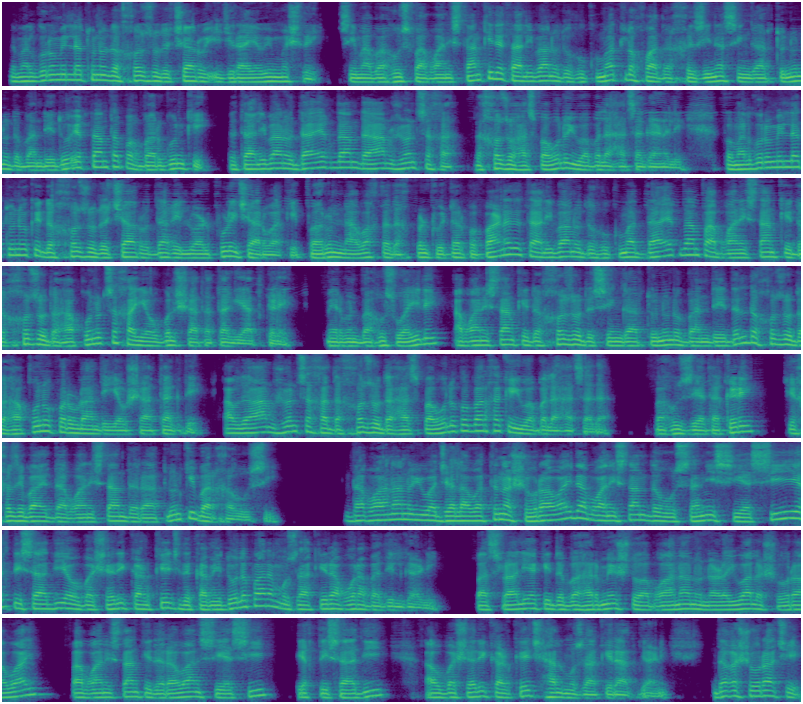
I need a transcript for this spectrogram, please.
د ملګرو ملتونو د خزو د چارو اجرایوي مشري سیما بهوس په افغانستان کې د طالبانو د حکومت لخوا د خزینه سنگارتونونو د بندیدو اقدام ته په خبرګون کې د طالبانو دا اقدام د عام ژوند څخه د ښځو حسپولو یوه بله هڅه ګڼلې. په ملګرو ملتونو کې د ښځو د چارو دغې لوړ پوړې چارواکې پرون ناوخته د خپل ټویټر په پاڼه د طالبانو د حکومت دا اقدام په افغانستان کې د ښځو د حقونو څخه یو بل شاته تګ یاد کړی. مېرمن بهوس ویلي، افغانستان کې د ښځو د سینګارتونونو بندېدل د ښځو د حقونو پر وړاندې یو شاتګ دی او د عام ژوند څخه د ښځو د حسپولو په برخه کې یوه بله هڅه ده. بهوس زیاته کړې، چې ښځې باید د افغانستان د راتلونکي برخه اوسي. د افغانانو یوه جلاوطنه شورا وايي، د افغانستان د اوسني سیاسي، اقتصادي او بشري کړکېچ د کمېدو لپاره مذاکره غوره بدیل ګڼي. په اسټرالیا کې د بهرمېشتو افغانانو نړیواله شورا وايي، په افغانستان کې د روان سیاسي، اقتصادي او بشري کړکېچ حل مذاکرات ګڼي. دغه شورا چې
